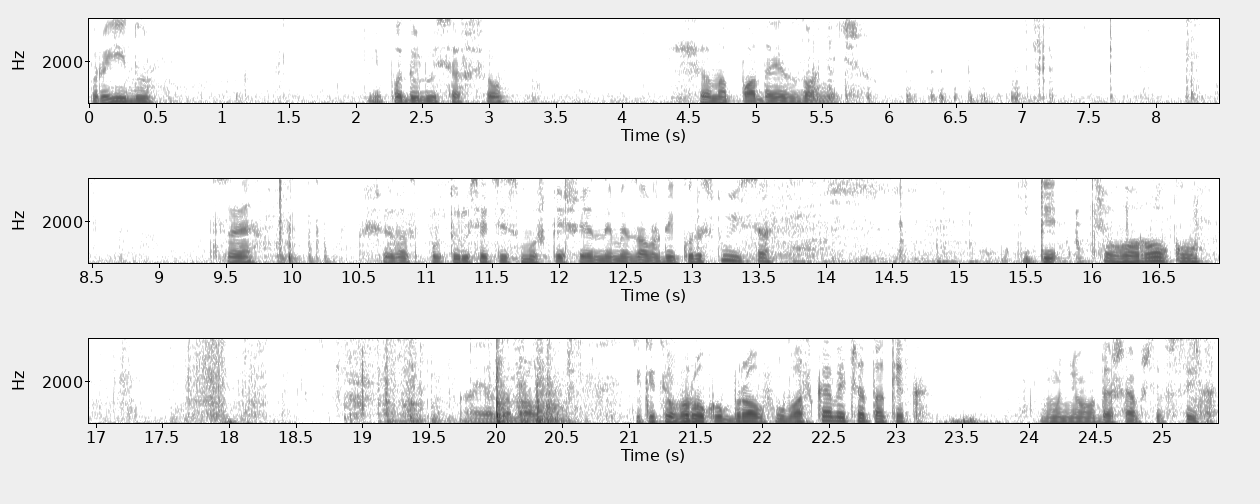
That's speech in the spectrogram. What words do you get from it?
приїду і подивлюся, що, що нападає за ніч. Це, ще раз повторюся, ці смужки, що я ними завжди користуюся. Тільки цього року. А я забрав. Тільки цього року брав у Васкевича, так як у нього дешевше всіх.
